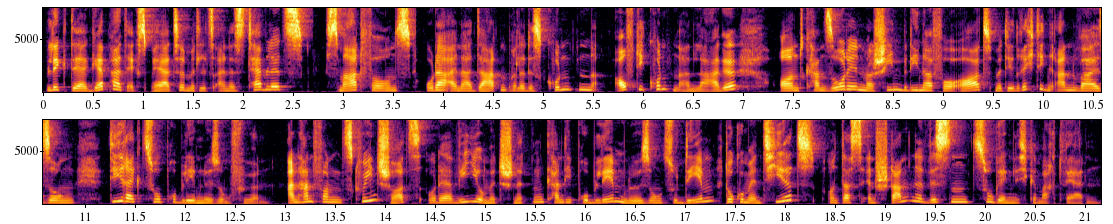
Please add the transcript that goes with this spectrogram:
blickt der Gepard-Experte mittels eines Tablets, Smartphones oder einer Datenbrille des Kunden auf die Kundenanlage und kann so den Maschinenbediener vor Ort mit den richtigen Anweisungen direkt zur Problemlösung führen. Anhand von Screenshots oder Videomitschnitten kann die Problemlösung zudem dokumentiert und das entstandene Wissen zugänglich gemacht werden.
